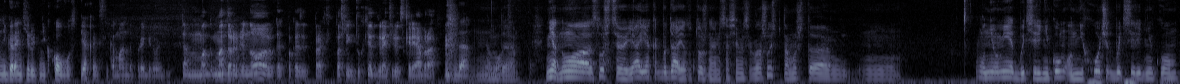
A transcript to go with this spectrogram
не гарантирует никакого успеха, если команда проигрывает. Там мо- мотор Рено, как показывает практика последних двух лет, гарантирует скорее обратно. Да, Ну вот. Да. Нет, ну, а, слушайте, я, я как бы, да, я тут тоже, наверное, со всеми соглашусь, потому что он не умеет быть середняком, он не хочет быть середняком.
